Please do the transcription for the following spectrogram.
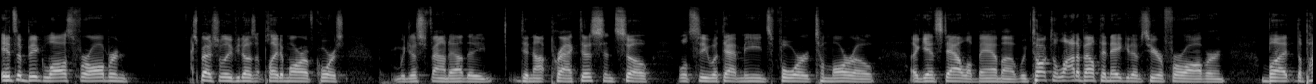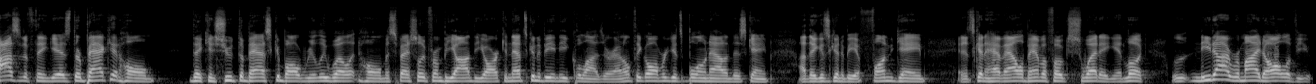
it's a big loss for Auburn, especially if he doesn't play tomorrow. Of course, we just found out that he did not practice, and so we'll see what that means for tomorrow against Alabama. We've talked a lot about the negatives here for Auburn, but the positive thing is they're back at home. They can shoot the basketball really well at home, especially from beyond the arc, and that's going to be an equalizer. I don't think Auburn gets blown out in this game. I think it's going to be a fun game, and it's going to have Alabama folks sweating. And look, need I remind all of you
